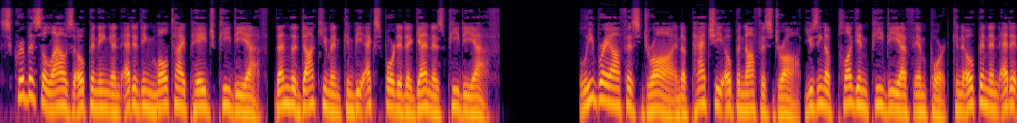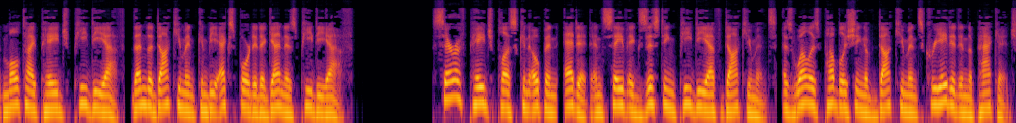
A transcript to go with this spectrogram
Scribus allows opening and editing multi-page PDF, then the document can be exported again as PDF. LibreOffice Draw and Apache OpenOffice Draw using a plug-in PDF import can open and edit multi-page PDF, then the document can be exported again as PDF. Serif Page Plus can open, edit and save existing PDF documents, as well as publishing of documents created in the package.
